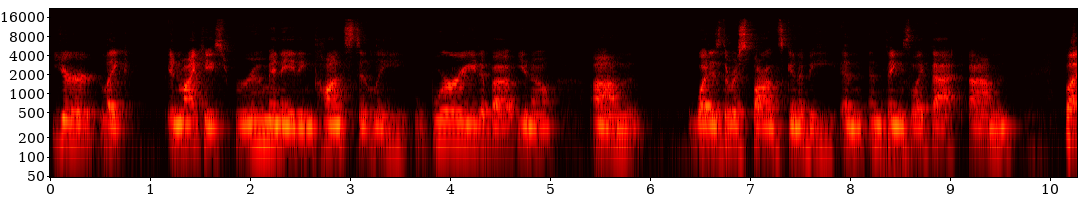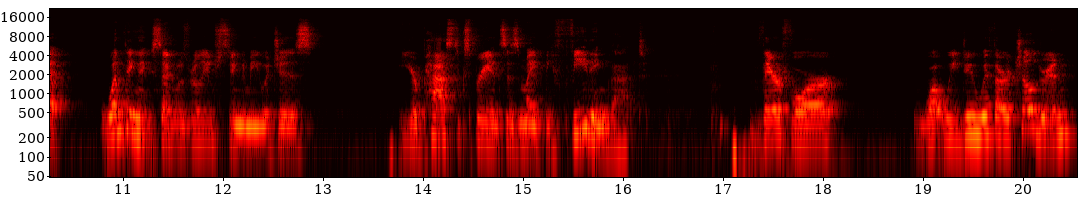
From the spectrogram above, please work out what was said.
you're like in my case ruminating constantly worried about you know um, what is the response going to be and and things like that. Um, but one thing that you said was really interesting to me, which is your past experiences might be feeding that. Therefore, what we do with our children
